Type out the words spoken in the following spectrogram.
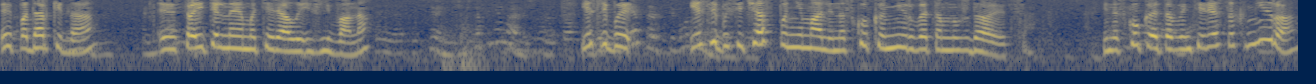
Э, подарки, да. Э, строительные материалы из Ливана. Если бы, если бы сейчас понимали, насколько мир в этом нуждается, и насколько это в интересах мира,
